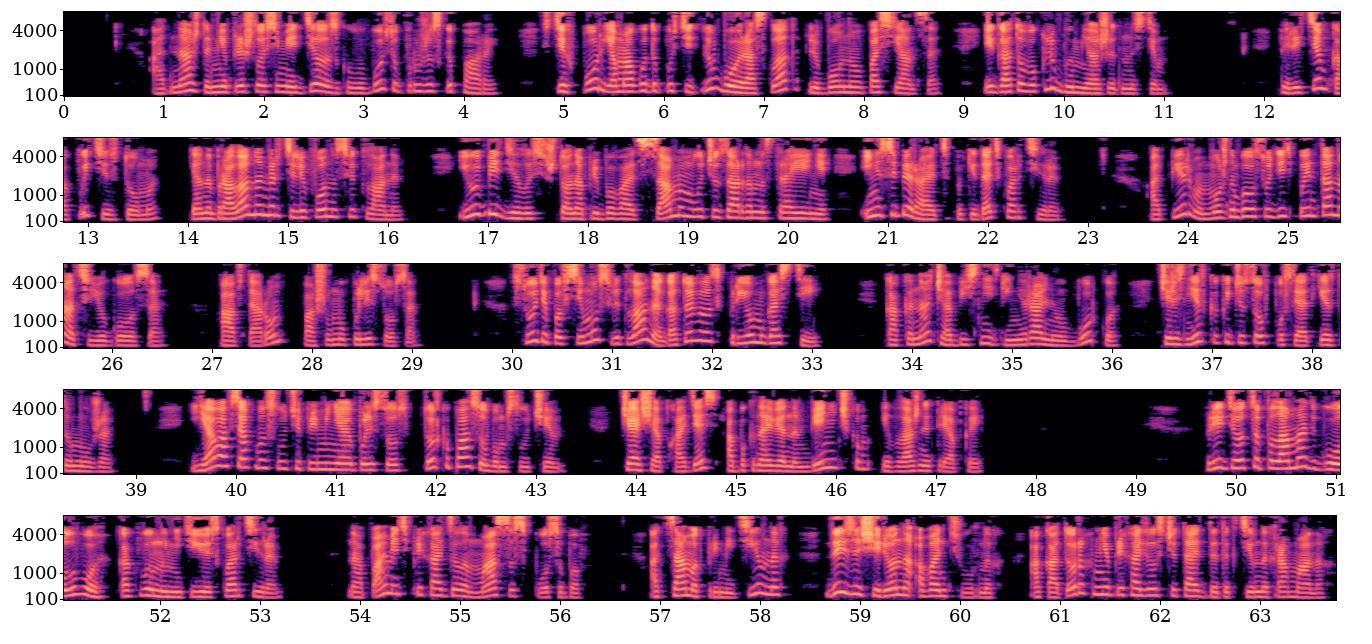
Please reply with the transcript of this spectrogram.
Однажды мне пришлось иметь дело с голубой супружеской парой. С тех пор я могу допустить любой расклад любовного пасьянса и готова к любым неожиданностям. Перед тем, как выйти из дома, я набрала номер телефона Светланы и убедилась, что она пребывает в самом лучезарном настроении и не собирается покидать квартиры. О первом можно было судить по интонации ее голоса, а о втором — по шуму пылесоса. Судя по всему, Светлана готовилась к приему гостей. Как иначе объяснить генеральную уборку через несколько часов после отъезда мужа? Я, во всяком случае, применяю пылесос только по особым случаям, чаще обходясь обыкновенным веничком и влажной тряпкой. Придется поломать голову, как выманить ее из квартиры. На память приходила масса способов, от самых примитивных до изощренно авантюрных, о которых мне приходилось читать в детективных романах.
